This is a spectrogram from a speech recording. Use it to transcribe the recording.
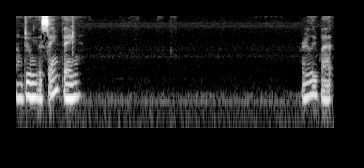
I'm doing the same thing. Really wet.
